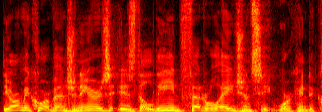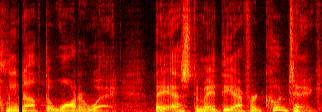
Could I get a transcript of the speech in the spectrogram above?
The Army Corps of Engineers is the lead federal agency working to clean up the waterway. They estimate the effort could take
